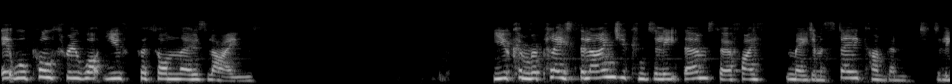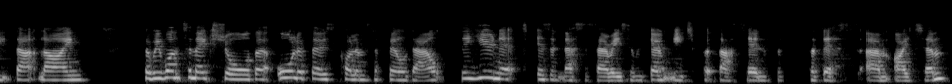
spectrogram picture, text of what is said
it will pull through what you've put on those lines. You can replace the lines, you can delete them. So if I made a mistake, I'm going to delete that line. So we want to make sure that all of those columns are filled out. The unit isn't necessary, so we don't need to put that in for, for this um, item.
